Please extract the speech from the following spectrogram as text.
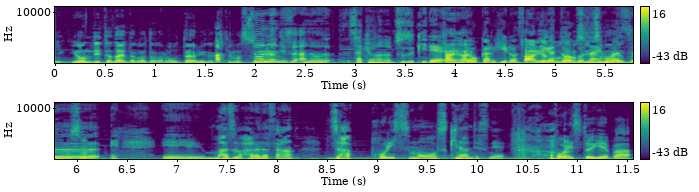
読んでいただいた方からお便りが来てますね。そうなんです。あの、先ほどの続きで、はいはいローカルヒーローさん、ありがとうございます。えーまずは原田さん、ザ・ポリスもお好きなんですね。ポリスといえば、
